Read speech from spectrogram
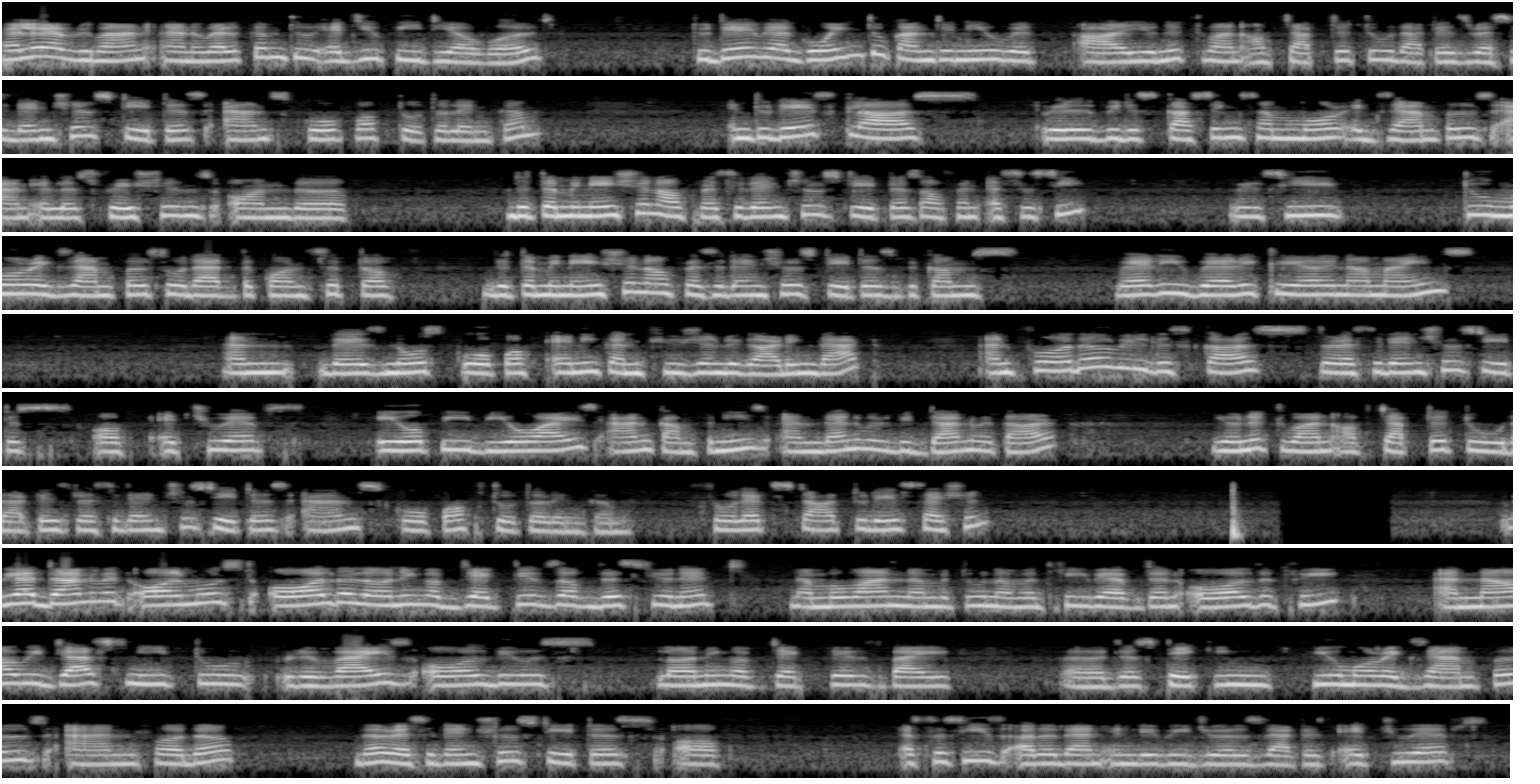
Hello everyone and welcome to Edupedia World. Today we are going to continue with our unit 1 of chapter 2 that is residential status and scope of total income. In today's class we will be discussing some more examples and illustrations on the determination of residential status of an assessee. We'll see two more examples so that the concept of determination of residential status becomes very very clear in our minds and there is no scope of any confusion regarding that and further we'll discuss the residential status of HUFs, AOP, BOIs and companies and then we'll be done with our unit 1 of chapter 2 that is residential status and scope of total income. So let's start today's session. We are done with almost all the learning objectives of this unit number one number two number three we have done all the three and now we just need to revise all these learning objectives by uh, just taking few more examples and further the residential status of assessees other than individuals that is HUFs,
